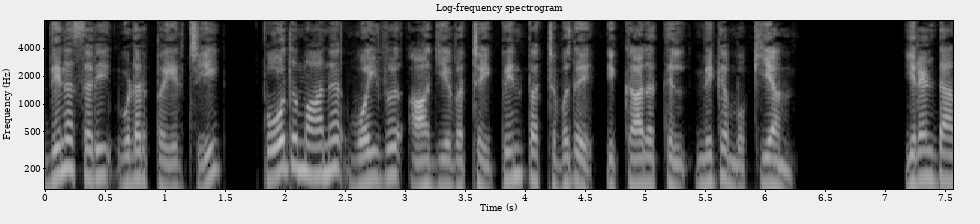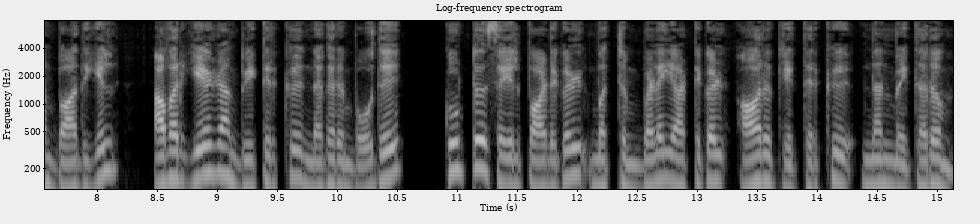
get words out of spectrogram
தினசரி உடற்பயிற்சி போதுமான ஓய்வு ஆகியவற்றை பின்பற்றுவது இக்காலத்தில் மிக முக்கியம். இரண்டாம் பாதியில் அவர் ஏழாம் வீட்டிற்கு நகரும்போது கூட்டு செயல்பாடுகள் மற்றும் விளையாட்டுகள் ஆரோக்கியத்திற்கு நன்மை தரும்.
